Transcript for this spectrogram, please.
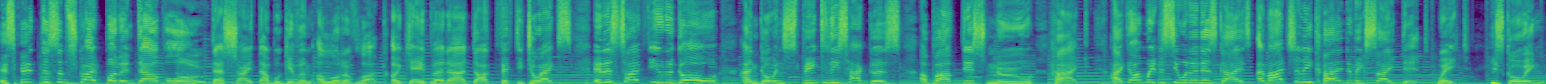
is hit the subscribe button down below. That's right, that will give him a lot of luck. Okay, but uh, Dog52X, it is time for you to go and go and speak to these hackers about this new hack. I can't wait to see what it is, guys. I'm actually kind of excited. Wait, he's going.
